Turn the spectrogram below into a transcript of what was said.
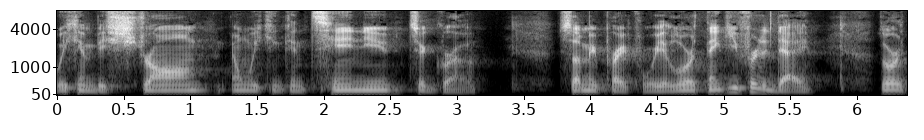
we can be strong, and we can continue to grow. So let me pray for you. Lord, thank you for today. Lord,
